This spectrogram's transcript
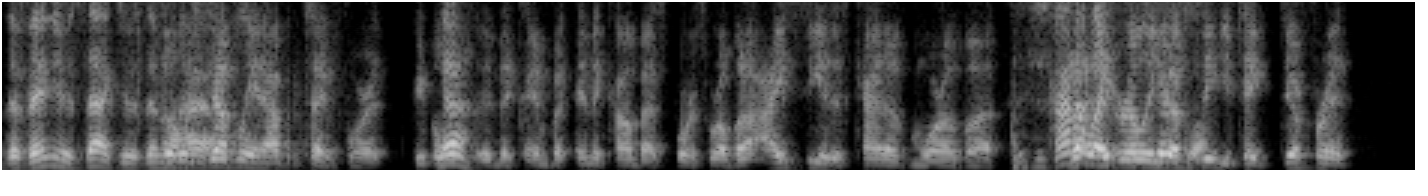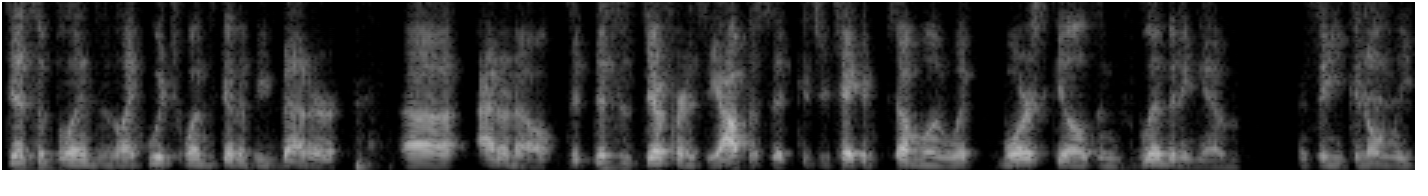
The venue was packed. It was in so Ohio. there's definitely an appetite for it. People Yeah. in the in, the combat sports world, but I see it as kind of more of a kind of like a early schedule. UFC. You take different disciplines and like which one's going to be better. Uh, I don't know. This is different. It's the opposite because you're taking someone with more skills and limiting him and saying you can only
